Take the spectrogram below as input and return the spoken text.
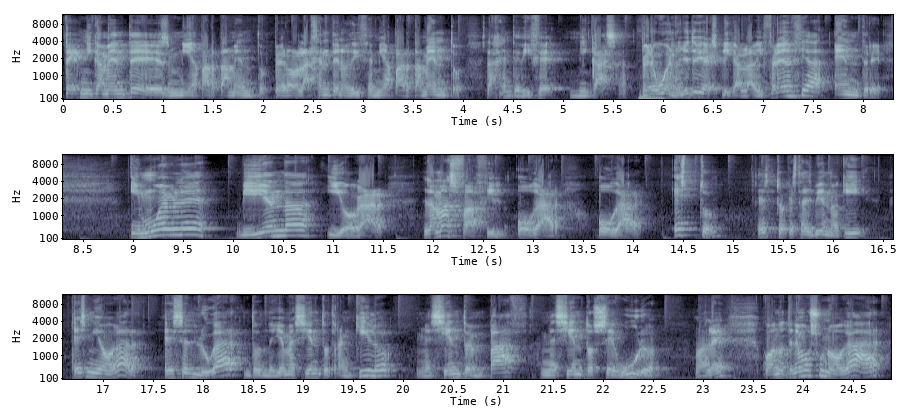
técnicamente es mi apartamento, pero la gente no dice mi apartamento, la gente dice mi casa. Pero bueno, yo te voy a explicar la diferencia entre inmueble, vivienda y hogar. La más fácil, hogar, hogar. Esto, esto que estáis viendo aquí, es mi hogar, es el lugar donde yo me siento tranquilo, me siento en paz, me siento seguro, ¿vale? Cuando tenemos un hogar,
